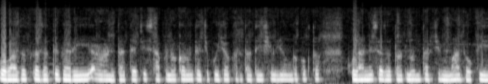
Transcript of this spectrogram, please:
व वाजत गाजत ते घरी आणतात. त्याची स्थापना करून त्याची पूजा करतात. हे शिवलिंग फक्त फुलांनी सजवतात. नंतर जिम्मा झोके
